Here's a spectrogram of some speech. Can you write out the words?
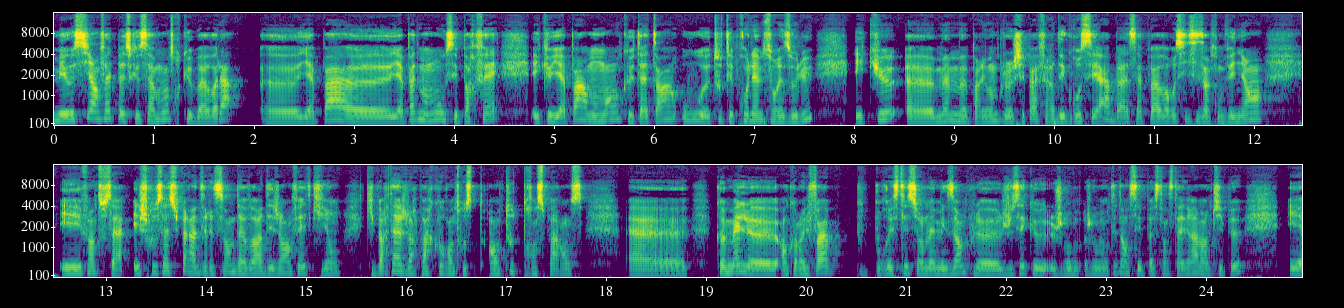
Mais aussi, en fait, parce que ça montre que, bah voilà, il euh, n'y a, pas, euh, a pas de moment où c'est parfait et qu'il n'y a pas un moment que tu atteins où euh, tous tes problèmes sont résolus et que même, par exemple, je sais pas, faire des gros CA, bah, ça peut avoir aussi ses inconvénients et enfin tout ça. Et je trouve ça super intéressant d'avoir des gens en fait qui, ont, qui partagent leur parcours en, en toute transparence. comme elle, encore une fois, pour rester sur le même exemple, je sais que je, remontais dans ses posts Instagram un petit peu et,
